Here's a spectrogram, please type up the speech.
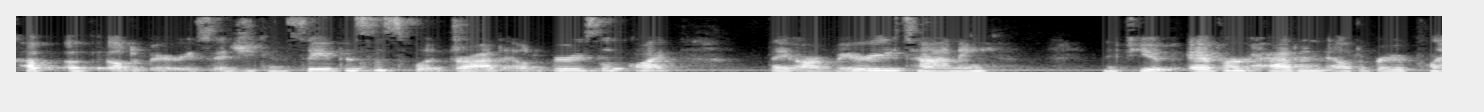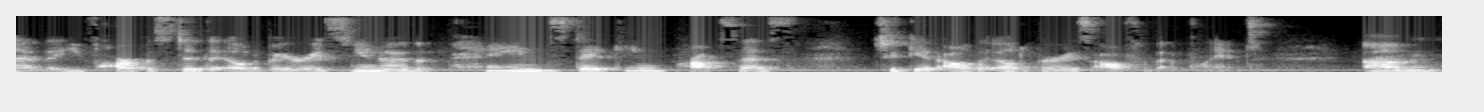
cup of elderberries. As you can see, this is what dried elderberries look like. They are very tiny. If you've ever had an elderberry plant that you've harvested the elderberries, you know the painstaking process to get all the elderberries off of that plant. Um,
